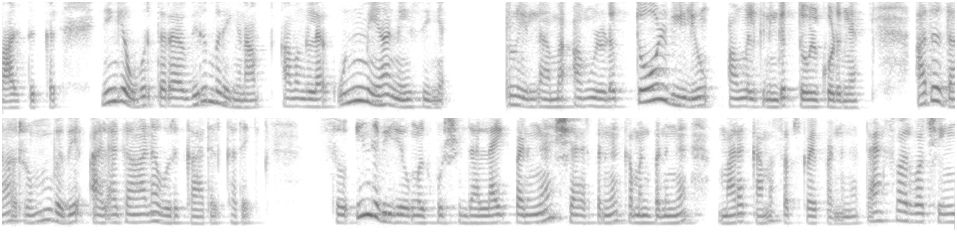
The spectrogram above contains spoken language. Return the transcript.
வாழ்த்துக்கள். நீங்கள் ஒருத்தரை விரும்புகிறீங்கன்னா அவங்கள உண்மையாக நேசிங்க. மட்டும் இல்லாமல் அவங்களோட தோல்வியிலையும் அவங்களுக்கு நீங்கள் தோல் கொடுங்க. அதுதான் ரொம்பவே அழகான ஒரு காதல் கதை. ஸோ இந்த வீடியோ உங்களுக்கு பிடிச்சிருந்தா லைக் பண்ணுங்கள் ஷேர் பண்ணுங்கள் கமெண்ட் பண்ணுங்கள் மறக்காமல் சப்ஸ்கிரைப் பண்ணுங்கள் தேங்க்ஸ் ஃபார் வாட்சிங்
